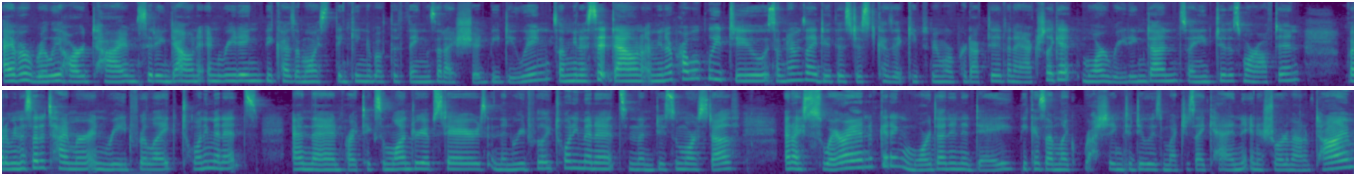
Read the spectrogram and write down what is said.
I have a really hard time sitting down and reading because I'm always thinking about the things that I should be doing. So I'm gonna sit down, I'm gonna probably do, sometimes I do this just because it keeps me more productive and I actually get more reading done, so I need to do this more often. But I'm gonna set a timer and read for like 20 minutes and then probably take some laundry upstairs and then read for like 20 minutes and then do some more stuff. And I swear I end up getting more done in a day because I'm like rushing to do as much as I can in a short amount of time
